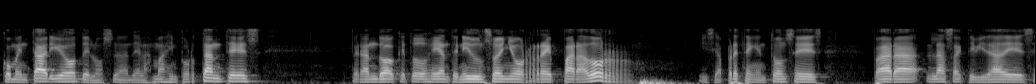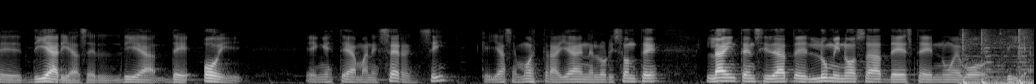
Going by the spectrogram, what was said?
comentarios de, de las más importantes, esperando que todos hayan tenido un sueño reparador y se apresten entonces para las actividades eh, diarias el día de hoy, en este amanecer, ¿sí? Que ya se muestra ya en el horizonte la intensidad luminosa de este nuevo día.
